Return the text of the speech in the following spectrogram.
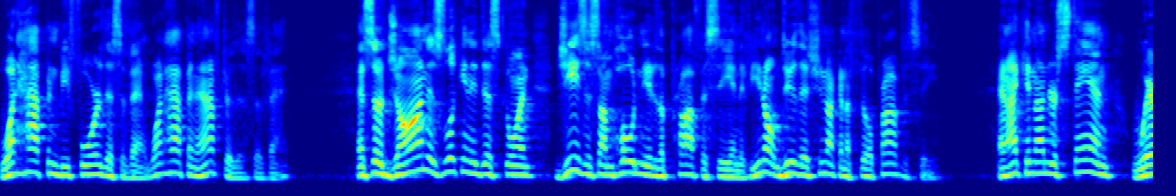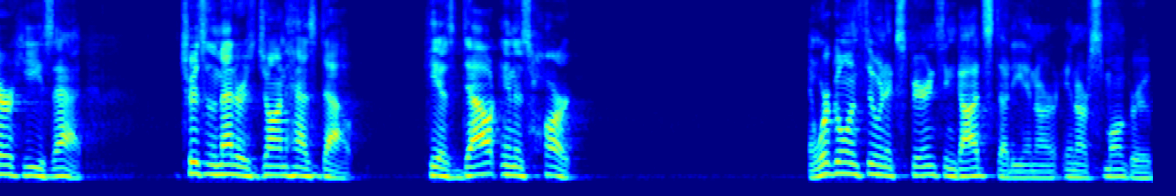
What happened before this event? What happened after this event? And so John is looking at this going, Jesus, I'm holding you to the prophecy. And if you don't do this, you're not going to fill prophecy. And I can understand where he's at. The truth of the matter is, John has doubt. He has doubt in his heart. And we're going through an experiencing God study in our, in our small group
